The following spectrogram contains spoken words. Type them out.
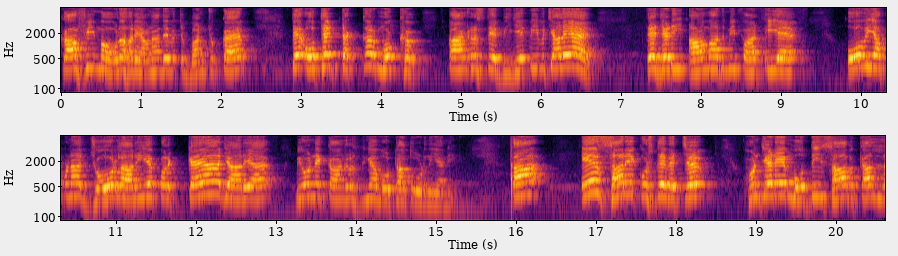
ਕਾਫੀ ਮਾਹੌਲ ਹਰਿਆਣਾ ਦੇ ਵਿੱਚ ਬਣ ਚੁੱਕਾ ਹੈ ਤੇ ਉੱਥੇ ਟੱਕਰ ਮੁੱਖ ਕਾਂਗਰਸ ਤੇ ਬੀਜੇਪੀ ਵਿਚਾਲੇ ਹੈ। ਤੇ ਜਿਹੜੀ ਆਮ ਆਦਮੀ ਪਾਰਟੀ ਹੈ, ਉਹ ਵੀ ਆਪਣਾ ਜ਼ੋਰ ਲਾ ਰਹੀ ਹੈ, ਪਰ ਕਿਹਾ ਜਾ ਰਿਹਾ ਵੀ ਉਹਨੇ ਕਾਂਗਰਸ ਦੀਆਂ ਵੋਟਾਂ ਤੋੜਨੀਆਂ ਨੇ। ਤਾਂ ਇਹ ਸਾਰੇ ਕੁਝ ਦੇ ਵਿੱਚ ਹੁਣ ਜਿਹੜੇ ਮੋਦੀ ਸਾਹਿਬ ਕੱਲ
